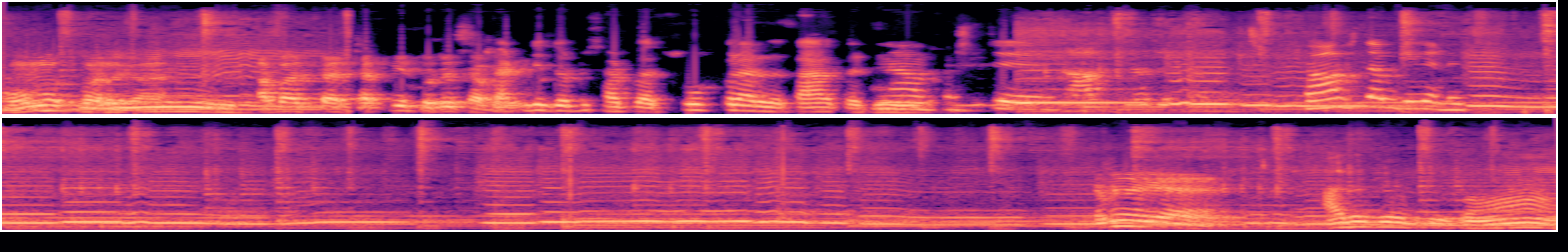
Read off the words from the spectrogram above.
மோமோஸ். அப்ப சட்னி தொட்டு சாப்பிடு. சட்னி தொட்டு சாப்பிட்டா சூப்பரா இருக்கு கார சட்னி. நான் ஃபர்ஸ்ட் எப்படி இருக்கு? அதுக்கு எப்படி இருக்கும்?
